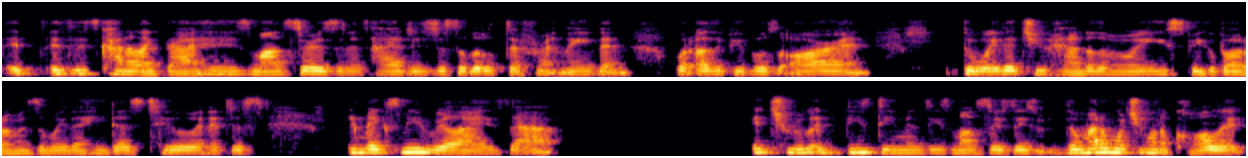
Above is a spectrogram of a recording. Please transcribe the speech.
it, it it's kind of like that. His monsters in his head is just a little differently than what other people's are, and the way that you handle them, the way you speak about them, is the way that he does too. And it just it makes me realize that it truly these demons, these monsters, these no matter what you want to call it,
